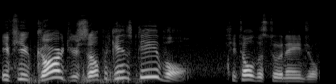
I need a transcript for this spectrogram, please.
If you guard yourself against evil. She told this to an angel.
